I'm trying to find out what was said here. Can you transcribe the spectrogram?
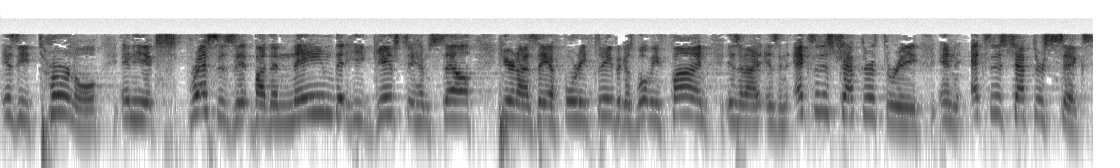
is eternal and He expresses it by the name that He gives to Himself here in Isaiah 43 because what we find is in, is in Exodus chapter 3, in Exodus chapter 6,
